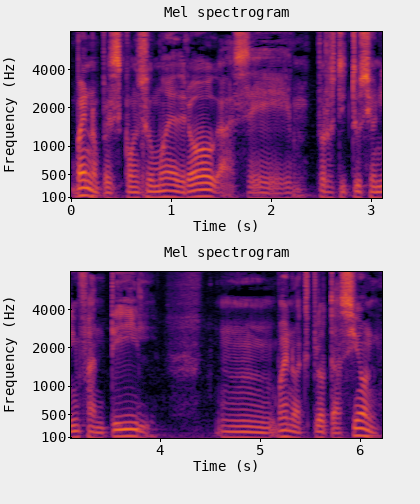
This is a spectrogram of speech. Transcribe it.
Bueno, pues consumo de drogas, eh, prostitución infantil, mm, bueno, explotación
